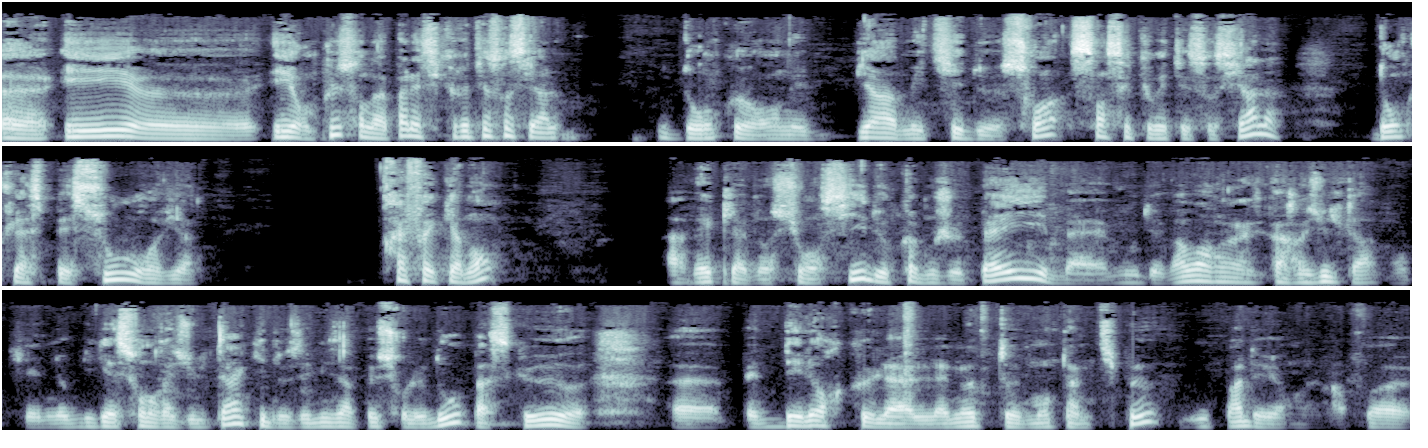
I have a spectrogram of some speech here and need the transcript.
Euh, et, euh, et en plus, on n'a pas la sécurité sociale. Donc, on est bien un métier de soins sans sécurité sociale. Donc, l'aspect sous revient très fréquemment avec la notion aussi de comme je paye, ben, vous devez avoir un, résultat. Donc il y a une obligation de résultat qui nous est mise un peu sur le dos parce que euh, ben, dès lors que la, la, note monte un petit peu, ou pas d'ailleurs, parfois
